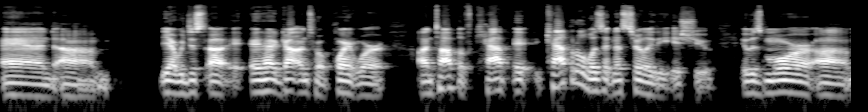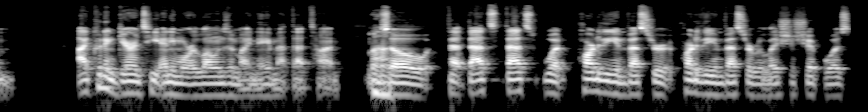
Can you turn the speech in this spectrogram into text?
and um, yeah, we just uh, it, it had gotten to a point where on top of cap it, capital wasn't necessarily the issue. It was more um, I couldn't guarantee any more loans in my name at that time. Uh-huh. So that that's that's what part of the investor part of the investor relationship was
